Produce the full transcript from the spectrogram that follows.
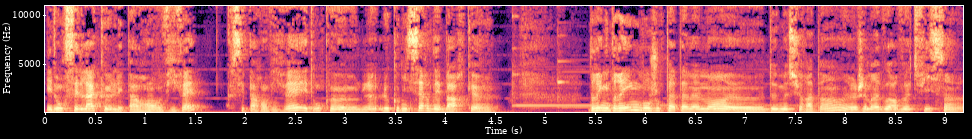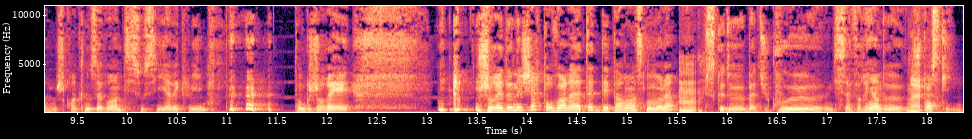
Et donc c'est là que les parents vivaient, que ses parents vivaient. Et donc le, le, commissaire débarque. Dring dring, bonjour papa maman de Monsieur Rapin. J'aimerais voir votre fils. je crois que nous avons un petit souci avec lui. Donc j'aurais j'aurais donné cher pour voir la tête des parents à ce moment-là, mm. puisque de, bah du coup eux ils savent rien de. Je pense qu'ils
